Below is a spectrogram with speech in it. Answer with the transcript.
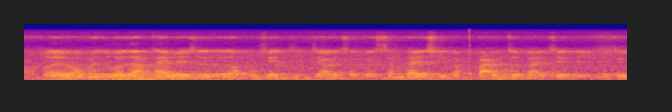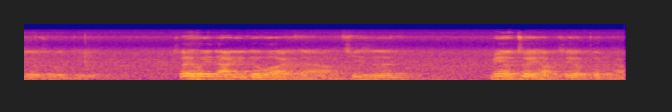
哦，所以我们如果让台北市这种无现金交易整个生态系统百分之百建立，哎，这个是问题。所以回答你的话，你知道其实没有最好，只有更好。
